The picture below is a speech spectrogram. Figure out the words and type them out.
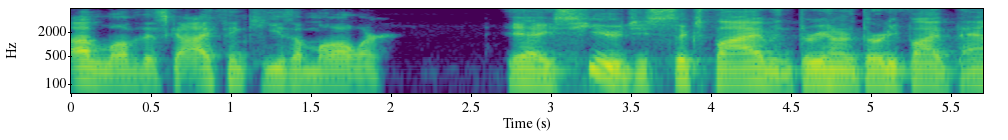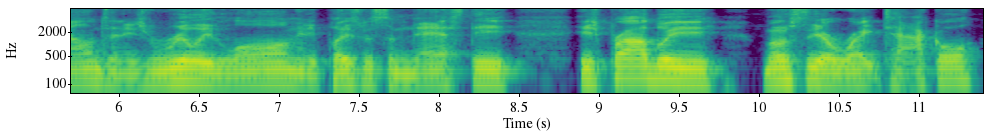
I love this guy. I think he's a mauler. Yeah, he's huge. He's 6'5 and 335 pounds, and he's really long and he plays with some nasty. He's probably mostly a right tackle,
